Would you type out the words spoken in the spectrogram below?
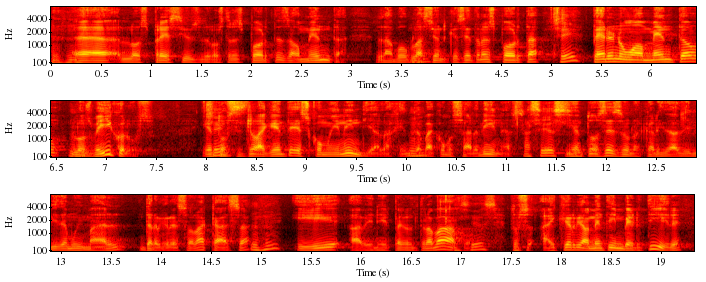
uh, los precios de los transportes, aumenta la población que se transporta, pero no aumentan los vehículos. Y entonces la gente es como en India, la gente va como sardinas. Así es. Y entonces es una calidad de vida muy mal de regreso a la casa y a venir para el trabajo. Así es. Entonces hay que realmente invertir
